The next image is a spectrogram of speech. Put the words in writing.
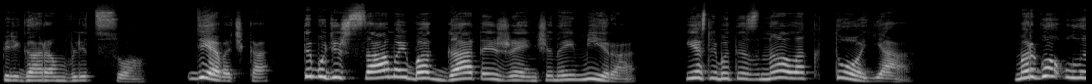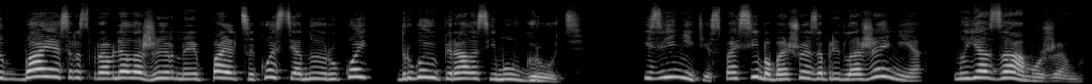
перегаром в лицо. Девочка, ты будешь самой богатой женщиной мира если бы ты знала, кто я. Марго, улыбаясь, расправляла жирные пальцы Кости одной рукой, другой упиралась ему в грудь. Извините, спасибо большое за предложение, но я замужем.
